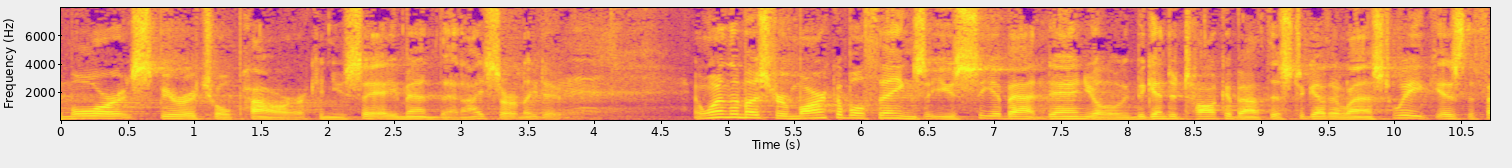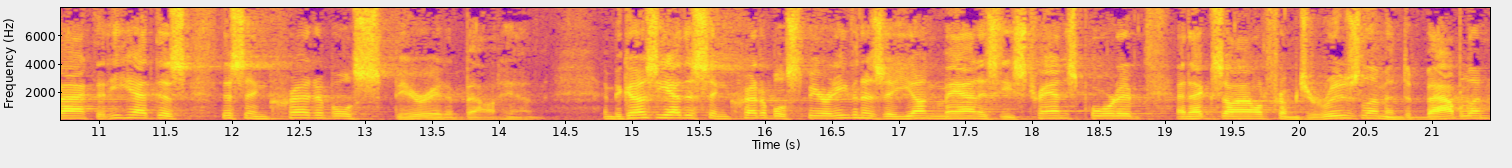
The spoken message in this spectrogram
more spiritual power. Can you say amen then? I certainly do. And one of the most remarkable things that you see about Daniel, we began to talk about this together last week, is the fact that he had this, this incredible spirit about him. And because he had this incredible spirit, even as a young man, as he's transported and exiled from Jerusalem into Babylon,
